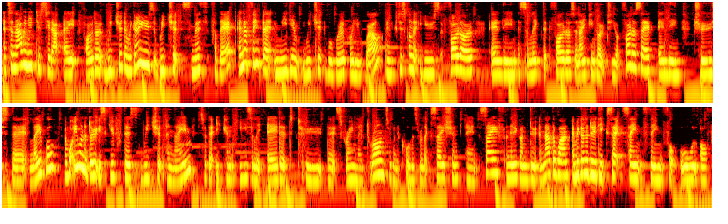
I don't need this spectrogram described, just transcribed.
And so now we need to set up a photo widget and we're going to use Widgetsmith for that. And I think that medium widget will work really well. And we're just going to use a photo and then a selected photo. So now you can go to your Photos app and then choose the label. And what you want to do is give this widget a name so that you can easily add it to the screen later on. So we're going to call this relaxation and save. And then we're going to do another one. And we're going to do the exact same thing for all of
